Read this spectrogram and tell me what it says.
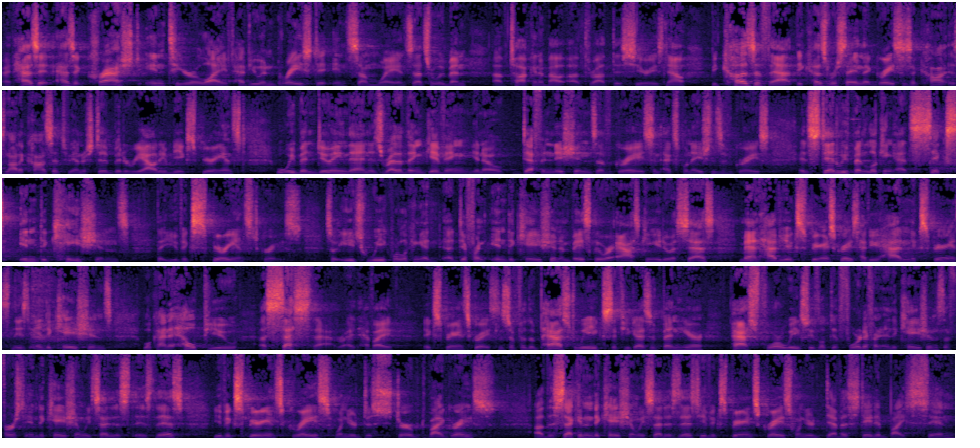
Right? Has, it, has it crashed into your life? Have you embraced it in some way? And so that's what we've been uh, talking about uh, throughout this series. Now, because of that, because we're saying that grace is, a con- is not a concept to be understood, but a reality to be experienced, what we've been doing then is rather than giving you know, definitions of grace and explanations of grace, instead we've been looking at six indications that you've experienced grace. So each week we're looking at a different indication, and basically we're asking you to assess man, have you experienced grace? Have you had an experience? And these indications will kind of help you assess that, right? Have I experienced grace? And so for the past weeks, if you guys have been here, past four weeks, we've looked at four different indications. The first indication we said is, is this you've experienced grace when you're disturbed by grace. Uh, the second indication we said is this you've experienced grace when you're devastated by sin.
